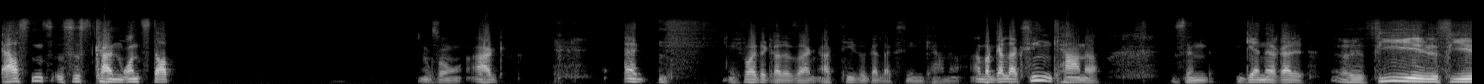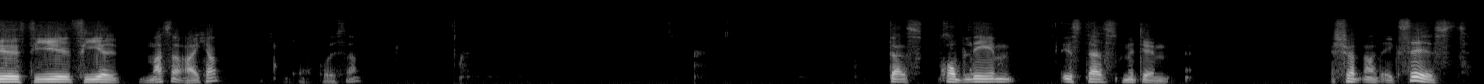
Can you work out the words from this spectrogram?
erstens, es ist kein Monster. So, äh, ich wollte gerade sagen, aktive Galaxienkerne. Aber Galaxienkerne sind generell äh, viel, viel, viel, viel massereicher, auch größer. Das Problem ist das mit dem should not exist.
